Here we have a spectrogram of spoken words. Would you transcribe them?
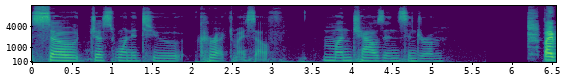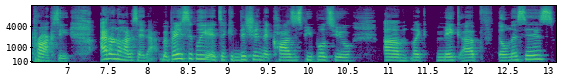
so just wanted to correct myself. Munchausen syndrome by proxy. I don't know how to say that, but basically, it's a condition that causes people to um, like make up illnesses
